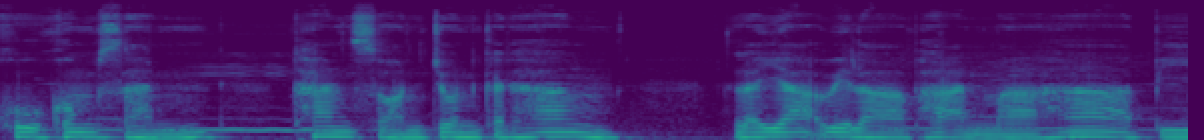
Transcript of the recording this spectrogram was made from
ครูคมสันท่านสอนจนกระทั่ง ระยะเวลาผ่านมาห้าปี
